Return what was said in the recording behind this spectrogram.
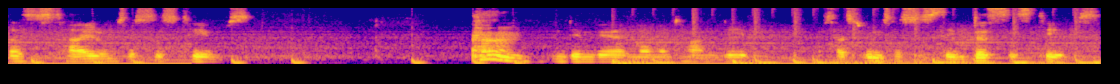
Das ist Teil unseres Systems, in dem wir momentan leben. Das heißt unseres System, des Systems,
